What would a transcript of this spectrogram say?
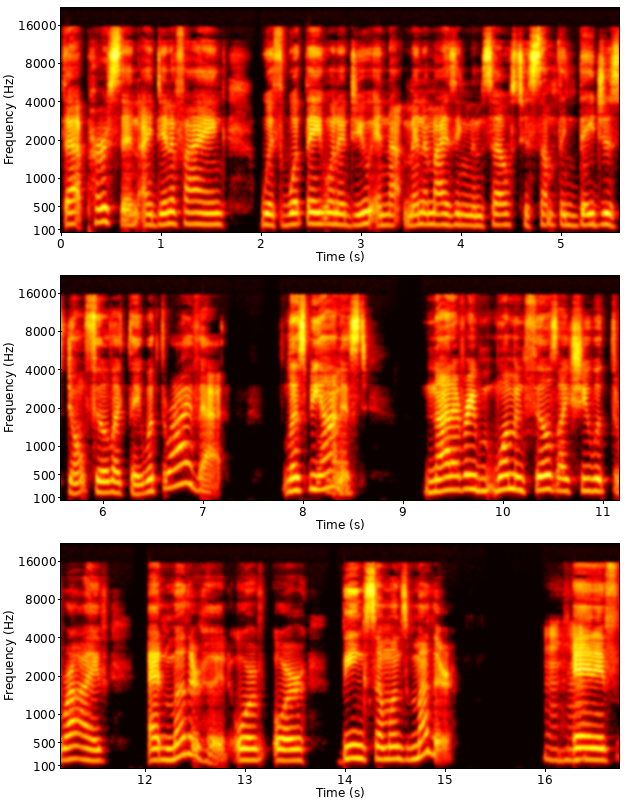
that person identifying with what they want to do and not minimizing themselves to something they just don't feel like they would thrive at. Let's be Yeah. honest. Not every woman feels like she would thrive at motherhood or or being someone's mother. Mm-hmm. And if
